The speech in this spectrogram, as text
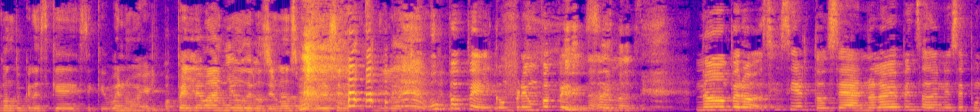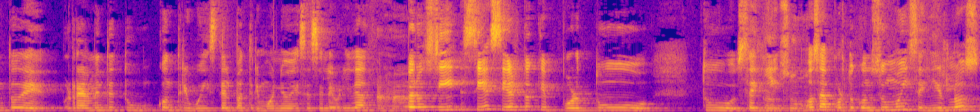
¿cuánto crees que es? Que, bueno, el papel de baño de los Jonas Brothers en el 2008. Un papel, compré un papel, nada más. No, pero sí es cierto, o sea, no lo había pensado en ese punto de realmente tú contribuiste al patrimonio de esa celebridad. Ajá. Pero sí, sí es cierto que por tu, tu seguir, o sea, por tu consumo y seguirlos,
